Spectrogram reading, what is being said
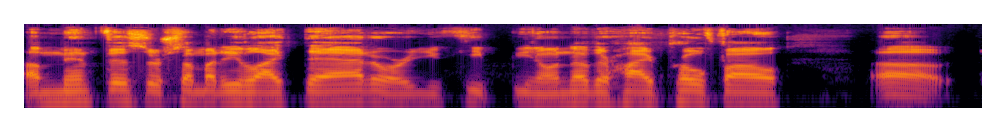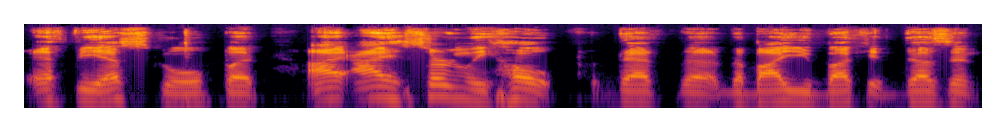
a Memphis or somebody like that, or you keep you know another high profile uh, FBS school. But I, I certainly hope that the the Bayou Bucket doesn't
